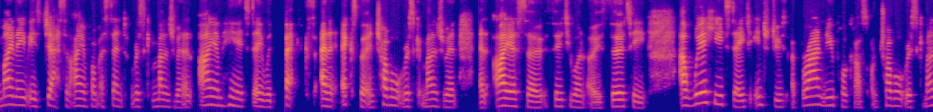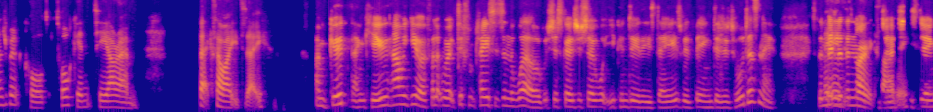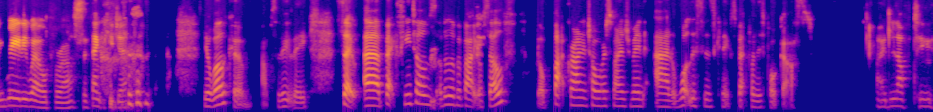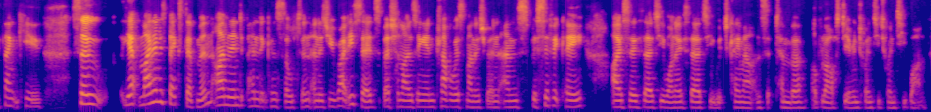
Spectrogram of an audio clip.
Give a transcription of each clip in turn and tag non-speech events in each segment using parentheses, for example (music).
My name is Jess and I am from Ascent Risk Management and I am here today with Bex, an expert in travel risk management and ISO 31030. And we're here today to introduce a brand new podcast on travel risk management called Talk'n TRM. Bex, how are you today? I'm good, thank you. How are you? I feel like we're at different places in the world, which just goes to show what you can do these days with being digital, doesn't it? It's the It middle is, of the night. She's doing really well for us. So thank you, Jess. (laughs) You're welcome, absolutely. So, uh, Bex, can you tell us a little bit about yourself, your background in travel risk management, and what listeners can expect from this podcast? I'd love to. Thank you. So, yeah, my name is Bex Deadman. I'm an independent consultant, and as you rightly said, specializing in travel risk management and specifically ISO 31030, which came out in September of last year in 2021.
